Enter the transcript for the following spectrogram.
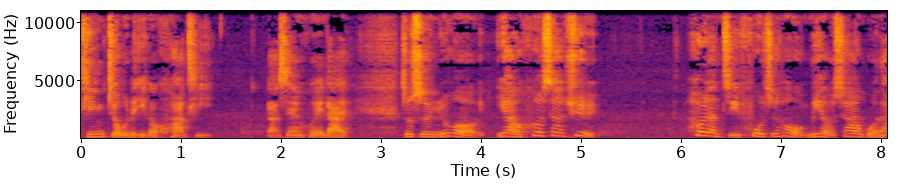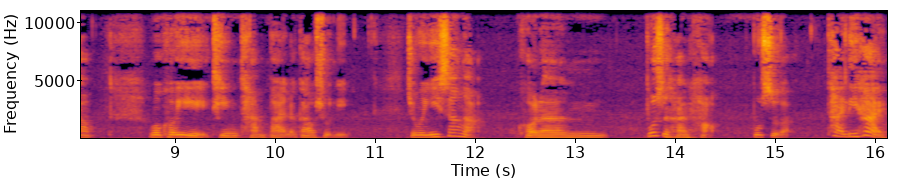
挺久的一个话题。那先回来，就是如果要喝下去，喝了几副之后没有效果呢，我可以挺坦白的告诉你，这位医生啊，可能不是很好，不是太厉害，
